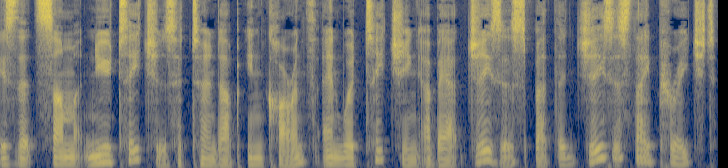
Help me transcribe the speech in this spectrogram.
is that some new teachers had turned up in Corinth and were teaching about Jesus, but the Jesus they preached,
